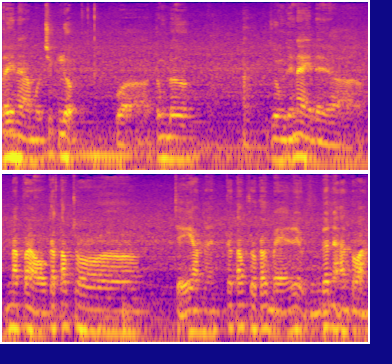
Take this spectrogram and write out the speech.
đây là một chiếc lược của tông đơ. Dùng cái này để ờ, nắp vào cắt tóc cho trẻ em này, cắt tóc cho các bé đều cũng rất là an toàn.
